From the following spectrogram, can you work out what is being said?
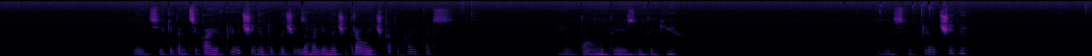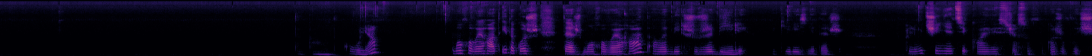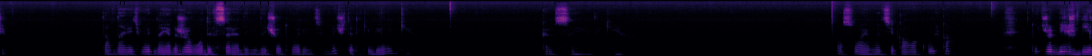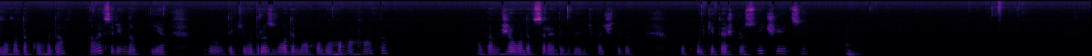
Дивіться, які там цікаві включення. Тут, наче взагалі, наче травичка така якась. І от там от різні такі класні включення. Така от куля. Моховий агат і також теж моховий агат, але більш вже білі. Такі різні теж включення цікаві. Зараз вам покажу ближче. Там навіть видно, як живоди всередині наче утворюються. Бачите, такі біленькі. Красиві такі. По-своєму цікава кулька. Тут вже більш білого такого, да? але все рівно є такі от розводи мохового агату. О, там жеода всередині навіть, бачите, тут у кульки теж просвічується.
